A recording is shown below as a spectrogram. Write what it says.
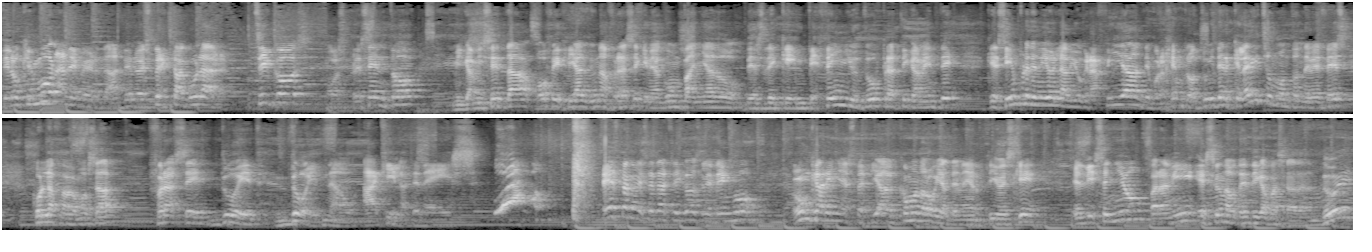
de lo que mola de verdad, de lo espectacular Chicos, os presento mi camiseta oficial de una frase que me ha acompañado desde que empecé en YouTube prácticamente Que siempre he tenido en la biografía de, por ejemplo, Twitter, que la he dicho un montón de veces Con la famosa frase Do it, do it now. Aquí la tenéis. Esta camiseta, chicos, le tengo un cariño especial. ¿Cómo no lo voy a tener, tío? Es que el diseño para mí es una auténtica pasada. Do it,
